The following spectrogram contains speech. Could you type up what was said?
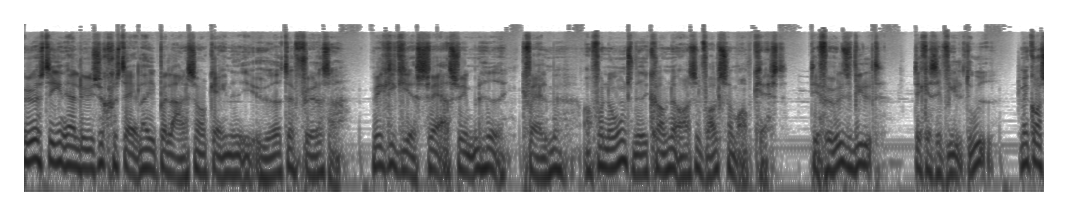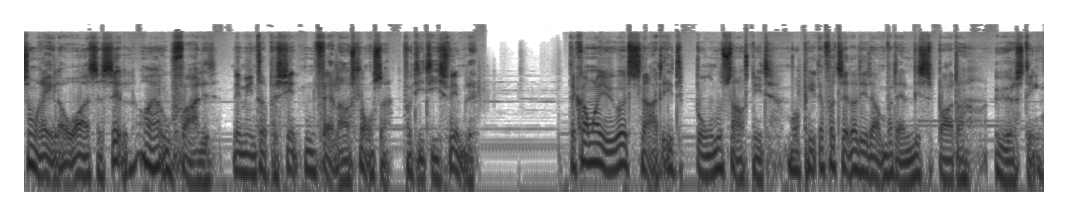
Øresten er løse krystaller i balanceorganet i øret, der flytter sig, hvilket giver svær svimmelhed, kvalme og for nogens vedkommende også voldsom opkast. Det føles vildt, det kan se vildt ud, men går som regel over af sig selv og er ufarligt, medmindre patienten falder og slår sig, fordi de er svimle. Der kommer i øvrigt snart et bonusafsnit, hvor Peter fortæller lidt om, hvordan vi spotter øresten.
